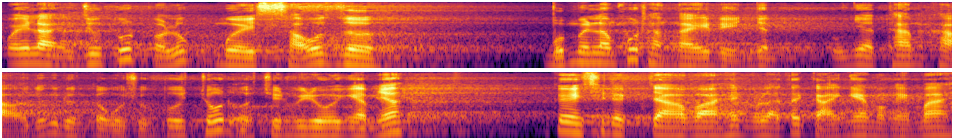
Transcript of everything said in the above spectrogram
quay lại YouTube vào lúc 16 giờ 45 phút hàng ngày để nhận cũng như là tham khảo những cái đường cầu của chúng tôi chốt ở trên video anh em nhé. Ok, xin được chào và hẹn gặp lại tất cả anh em vào ngày mai.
